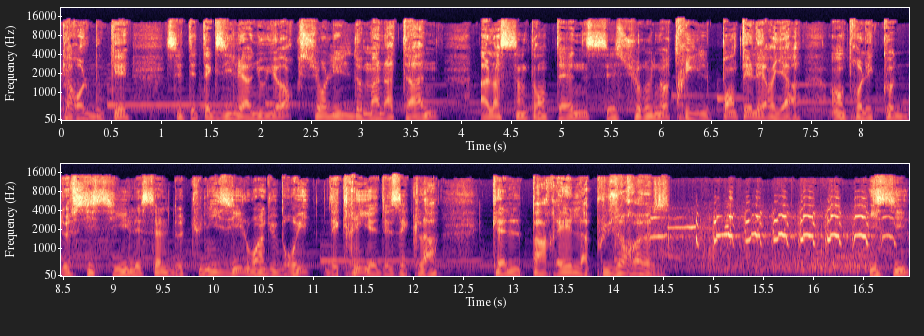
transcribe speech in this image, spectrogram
Carole Bouquet s'était exilée à New York sur l'île de Manhattan. À la cinquantaine, c'est sur une autre île, Pantelleria, entre les côtes de Sicile et celles de Tunisie, loin du bruit, des cris et des éclats, qu'elle paraît la plus heureuse. Ici,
